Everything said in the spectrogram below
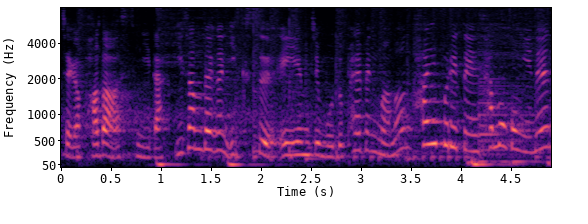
제가 받아왔습니다. 2300은 X, AMG 모두 800만 원, 하이브리드인 3502는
